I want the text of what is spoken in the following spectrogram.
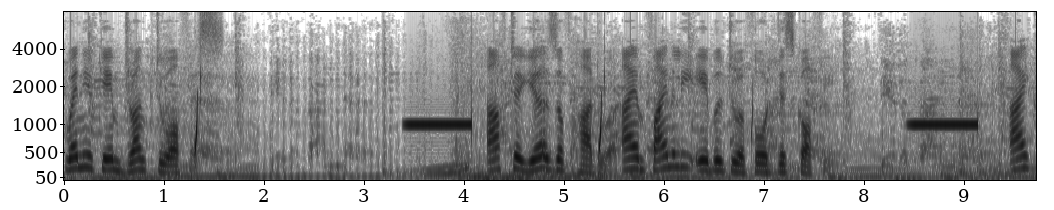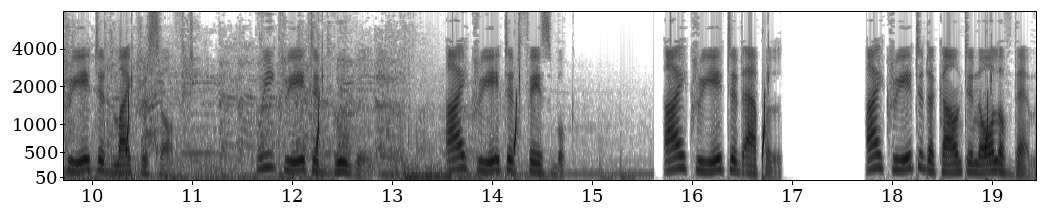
When you came drunk to office. After years of hard work, I am finally able to afford this coffee. I created Microsoft. We created Google. I created Facebook. I created Apple. I created account in all of them.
